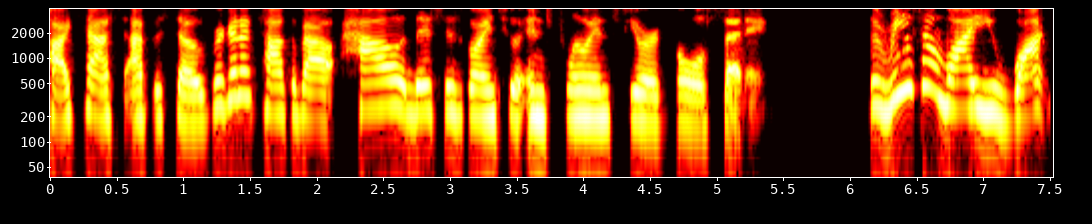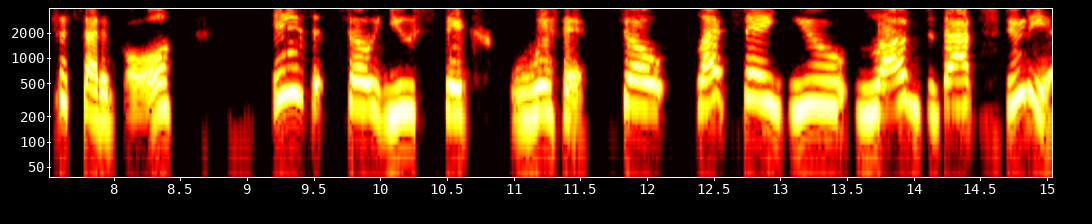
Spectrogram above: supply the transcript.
podcast episode, we're going to talk about how this is going to influence your goal setting. The reason why you want to set a goal is so you stick with it. So let's say you loved that studio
